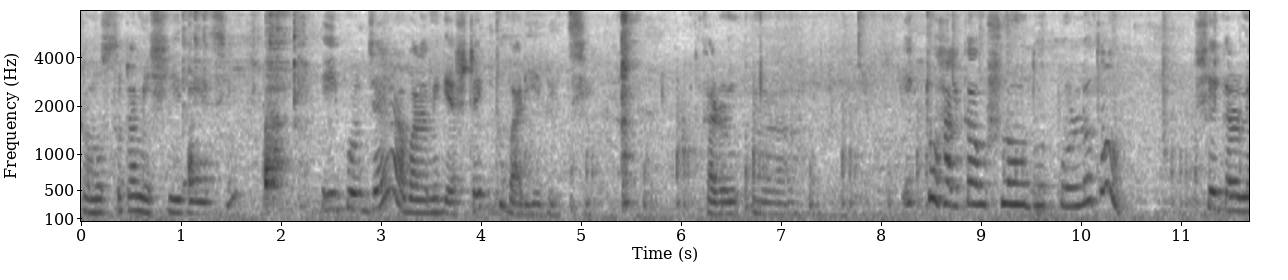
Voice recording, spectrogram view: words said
সমস্তটা মিশিয়ে দিয়েছি। এই পর্যায়ে আবার আমি গ্যাসটা একটু বাড়িয়ে দিচ্ছি। কারণ একটু হালকা উষ্ণ দুধ পড়ল তো, সেই কারণে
